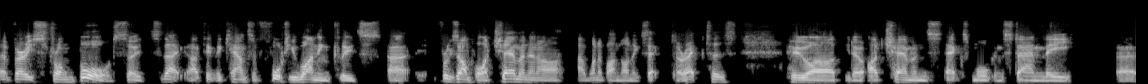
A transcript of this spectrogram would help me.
a very strong board. So, so that I think the count of 41 includes, uh, for example, our chairman and our uh, one of our non-exec directors, who are you know our chairman's ex Morgan Stanley, uh,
